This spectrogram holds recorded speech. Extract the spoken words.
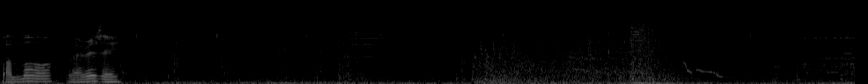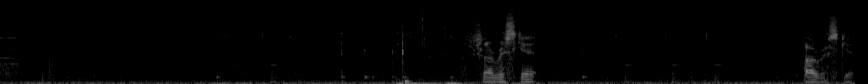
One more, where is he? Should I risk it? I'll risk it.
